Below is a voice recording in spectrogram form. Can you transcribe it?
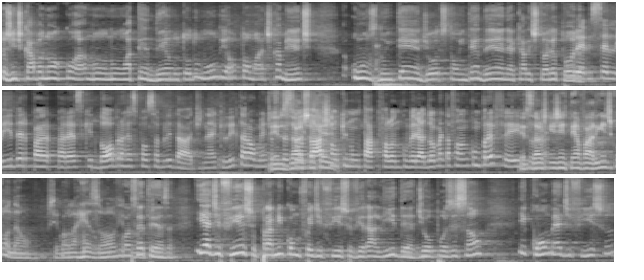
a gente acaba não, não, não atendendo todo mundo e automaticamente uns não entendem, outros estão entendendo, é aquela história toda. Por ele ser líder, parece que dobra a responsabilidade, né? Que literalmente as Eles pessoas acham, acham que, que, não está falando com o vereador, mas está falando com o prefeito. Eles né? acham que a gente tem a varinha de condão. Chegou lá, resolve. Com pronto. certeza. E é difícil, para mim, como foi difícil virar líder de oposição, e como é difícil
